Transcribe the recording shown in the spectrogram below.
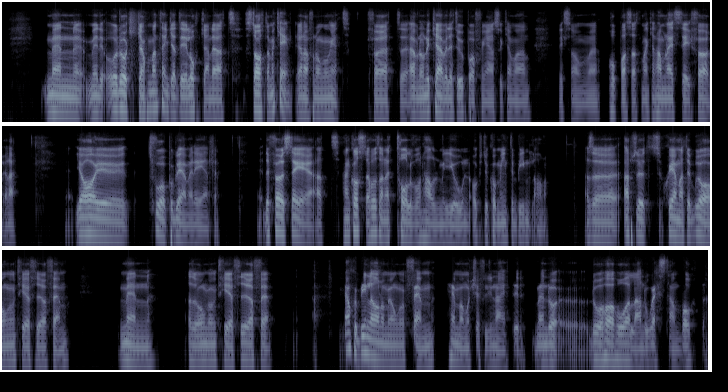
Men med, och då kanske man tänker att det är lockande att starta med Kane redan från omgång ett. För att eh, även om det kräver lite uppoffringar så kan man liksom eh, hoppas att man kan hamna ett steg före där. Jag har ju två problem med det egentligen. Det första är att han kostar fortfarande 12,5 miljon och du kommer inte bindla honom. Alltså absolut, schemat är bra omgång 3, 4, 5. Men alltså omgång 3, 4, 5. Kanske bindla honom i omgång 5 hemma mot Sheffield United. Men då, då har Haaland West Ham borta.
